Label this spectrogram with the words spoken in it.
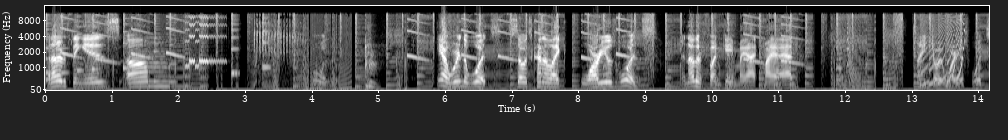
Another thing is, um... What was it? yeah, we're in the woods. So it's kind of like Wario's Woods. Another fun game, my, I add. I enjoy Wario's Woods.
